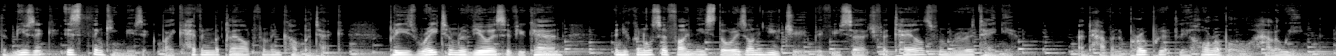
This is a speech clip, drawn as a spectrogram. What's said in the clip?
The music is Thinking Music by Kevin MacLeod from Incompetech. Please rate and review us if you can, and you can also find these stories on YouTube if you search for Tales from Ruritania. And have an appropriately horrible Halloween.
